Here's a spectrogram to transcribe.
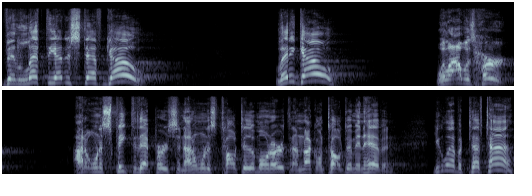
Then let the other stuff go. Let it go. Well, I was hurt. I don't want to speak to that person. I don't want to talk to them on earth, and I'm not going to talk to them in heaven. You're going to have a tough time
